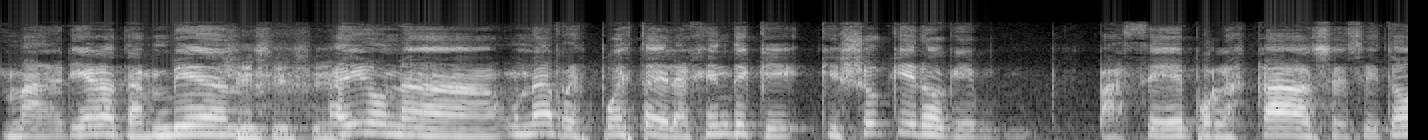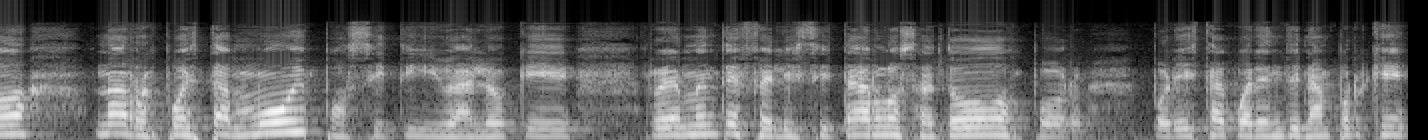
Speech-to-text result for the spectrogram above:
Madriaga también, sí, sí, sí. hay una, una respuesta de la gente que, que yo quiero que pase por las calles y todo, una respuesta muy positiva, lo que realmente felicitarlos a todos por, por esta cuarentena, porque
